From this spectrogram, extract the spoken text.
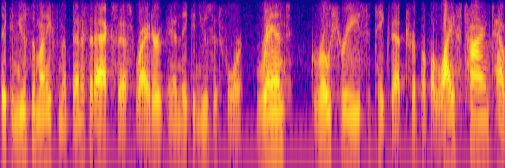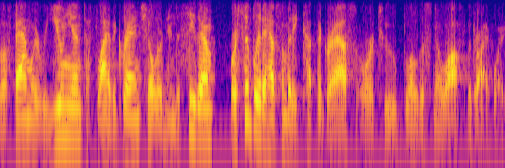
they can use the money from the benefit access rider and they can use it for rent, groceries, to take that trip of a lifetime, to have a family reunion, to fly the grandchildren in to see them, or simply to have somebody cut the grass or to blow the snow off the driveway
